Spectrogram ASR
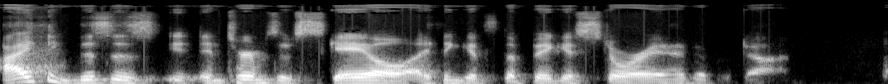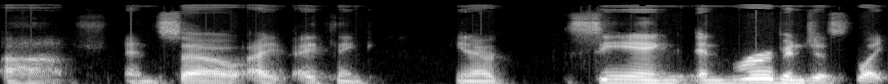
I think this is, in terms of scale, I think it's the biggest story I've ever done. Um, and so I, I think, you know, seeing and Ruben just like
